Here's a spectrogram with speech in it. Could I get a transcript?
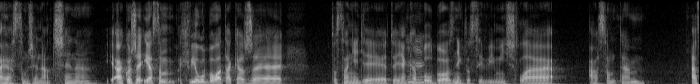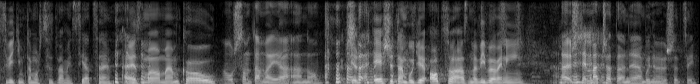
A ja som, že nadšená. Ja, akože, ja som chvíľu bola taká, že to sa nedeje, to je nejaká mm-hmm. blbosť, niekto si vymýšľa a som tam a svietim tam už cez dva mesiace aj s mojou mamkou. No už som tam aj ja, áno. E- ešte tam bude oco a sme vybavení. A ešte mačata, ne? A budeme všetci.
